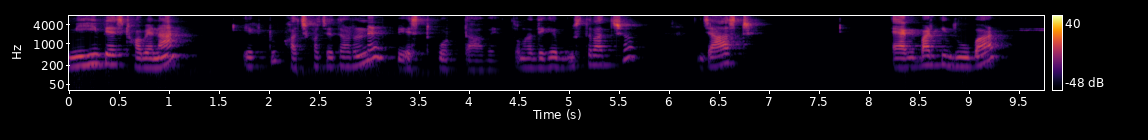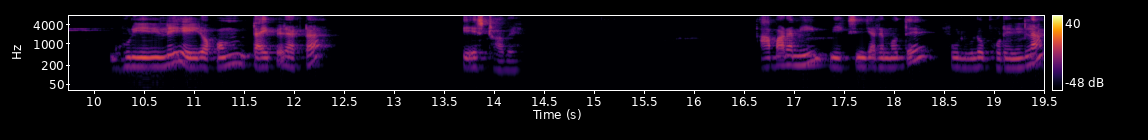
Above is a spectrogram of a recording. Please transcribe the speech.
মিহি পেস্ট হবে না। একটু খচখচে ধরনের পেস্ট করতে হবে। তোমরা দেখে বুঝতে পারছ? জাস্ট একবার কি দুবার ঘুরিয়ে নিলে এই রকম টাইপের একটা পেস্ট হবে। আবার আমি মিক্সিং জারের মধ্যে ফুলগুলো ভরে নিলাম।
